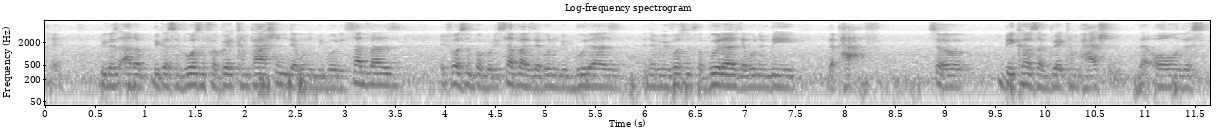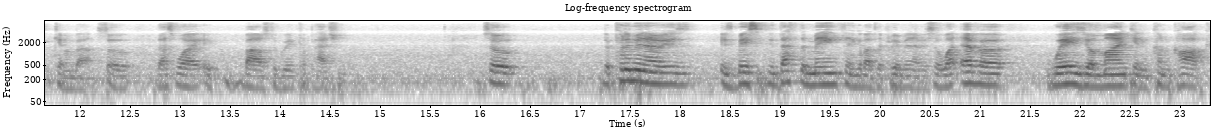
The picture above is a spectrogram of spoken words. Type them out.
Okay? Because, because if it wasn't for great compassion, there wouldn't be bodhisattvas. If it wasn't for bodhisattvas, there wouldn't be Buddhas. And if it wasn't for Buddhas, there wouldn't be the path. So because of great compassion that all this came about. So that's why it bows to great compassion. So the preliminaries is basically that's the main thing about the preliminaries. So whatever ways your mind can concoct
